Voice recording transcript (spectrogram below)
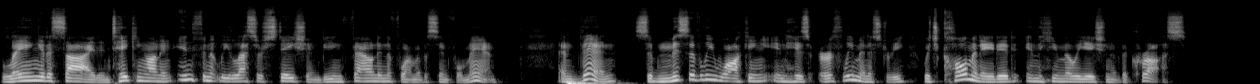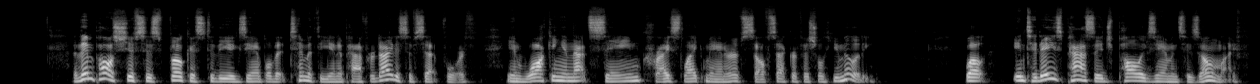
laying it aside and taking on an infinitely lesser station, being found in the form of a sinful man. And then submissively walking in his earthly ministry, which culminated in the humiliation of the cross. And then Paul shifts his focus to the example that Timothy and Epaphroditus have set forth in walking in that same Christ like manner of self sacrificial humility. Well, in today's passage, Paul examines his own life.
